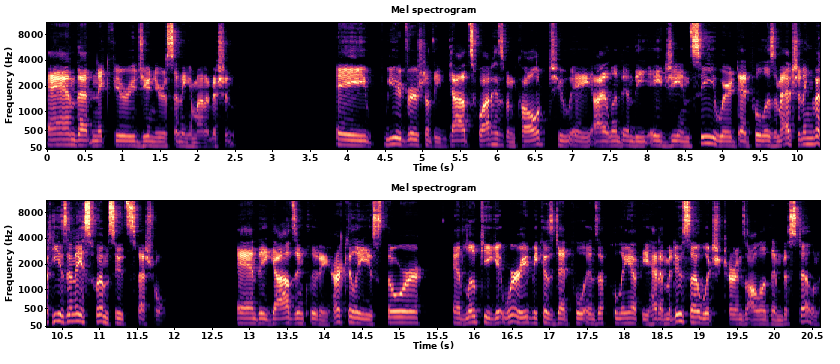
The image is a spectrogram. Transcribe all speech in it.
and that Nick Fury Jr. is sending him on a mission. A weird version of the God Squad has been called to a island in the Aegean Sea where Deadpool is imagining that he's in a swimsuit special. And the gods, including Hercules, Thor, and Loki, get worried because Deadpool ends up pulling out the head of Medusa, which turns all of them to stone.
